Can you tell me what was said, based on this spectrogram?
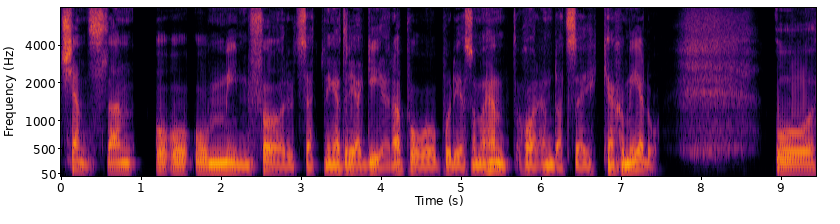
Känslan och, och, och, min förutsättning att reagera på, på det som har hänt har ändrat sig kanske mer då. Och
